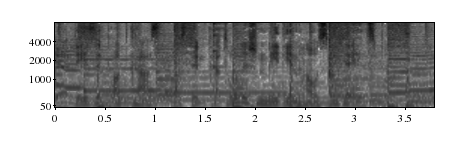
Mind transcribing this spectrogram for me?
Der Lesepodcast aus dem katholischen Medienhaus Michaelsbund.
